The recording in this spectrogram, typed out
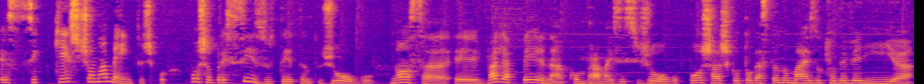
esse questionamento, tipo, poxa, eu preciso ter tanto jogo? Nossa, é, vale a pena comprar mais esse jogo? Poxa, acho que eu estou gastando mais do que eu deveria.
